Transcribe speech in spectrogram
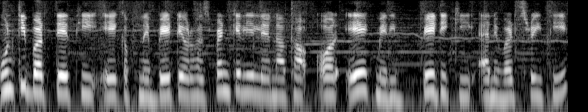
उनकी बर्थडे थी, एक अपने बेटे और हस्बैंड के लिए लेना था और एक मेरी बेटी की एनिवर्सरी थी।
